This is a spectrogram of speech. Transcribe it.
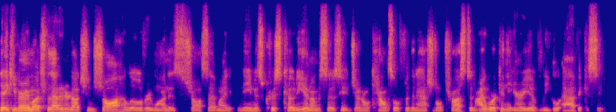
Thank you very much for that introduction, Shaw. Hello, everyone. As Shaw said, my name is Chris Cody, and I'm Associate General Counsel for the National Trust, and I work in the area of legal advocacy.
